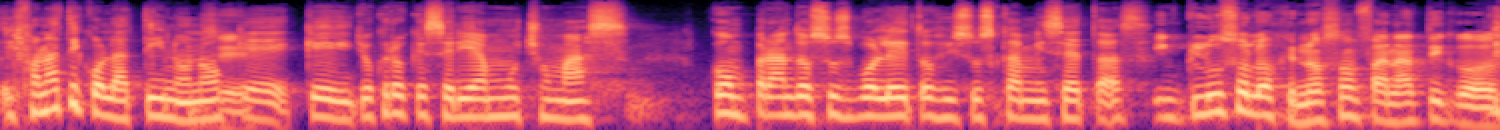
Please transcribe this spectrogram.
el fanático latino, ¿no? Sí. Que, que yo creo que sería mucho más comprando sus boletos y sus camisetas. Incluso los que no son fanáticos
